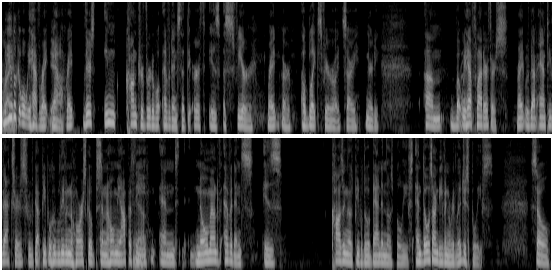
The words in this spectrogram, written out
right. you look at what we have right yeah. now, right? There's incontrovertible evidence that the Earth is a sphere, right? Or oblate spheroid. Sorry, nerdy. Um, but right. we have flat earthers, right? We've got anti-vaxxers. We've got people who believe in horoscopes and homeopathy, yeah. and no amount of evidence is causing those people to abandon those beliefs. And those aren't even religious beliefs. So,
